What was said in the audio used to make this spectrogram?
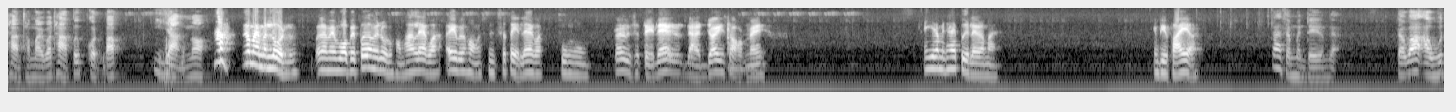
ถามทำไมว่าถามปุ๊บกดปั๊บ อีหยังเนาะอ้าวแล้วทำไมมันโหล่นทำไมวอลเปเปอร์ไม่โหล่นของภาคแรกวะ เอ้ยเป็นของสเตจแรกวะ กูงงก็คือสเตจแรกด่านย่อยสองไงไอ้ยี่แล้วมันจะให้ปืนอะไรเรามา MP5 เหรอ น่าจะเหมือนเดิมแหละ แต่ว่าอาวุธ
